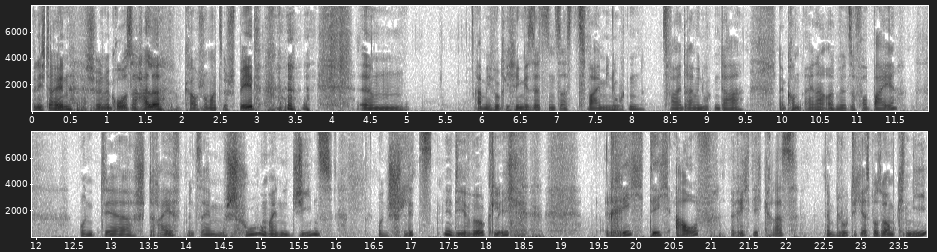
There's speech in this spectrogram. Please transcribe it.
bin ich dahin. Schöne große Halle. Kam schon mal zu spät. ähm, habe mich wirklich hingesetzt und saß zwei Minuten, zwei, drei Minuten da. Dann kommt einer und will so vorbei. Und der streift mit seinem Schuh meine Jeans und schlitzt mir die wirklich richtig auf. Richtig krass. Dann blute ich erstmal so am Knie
